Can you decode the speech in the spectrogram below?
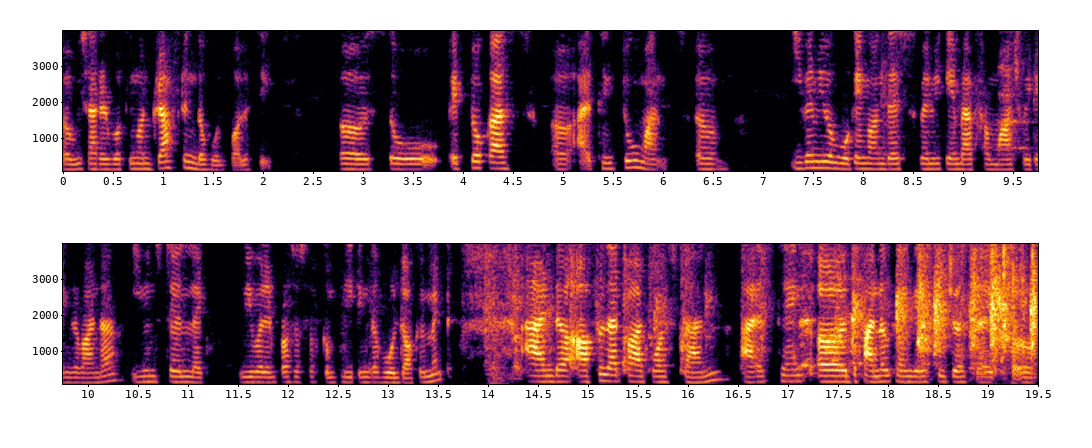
uh, we started working on drafting the whole policy. Uh, so it took us, uh, I think, two months um, even we were working on this when we came back from March meeting Rwanda. Even still, like we were in process of completing the whole document. And uh, after that part was done, I think uh, the final thing is to just like.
